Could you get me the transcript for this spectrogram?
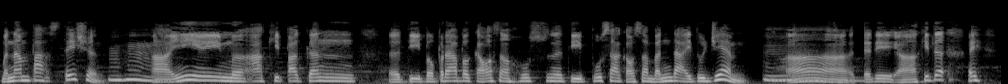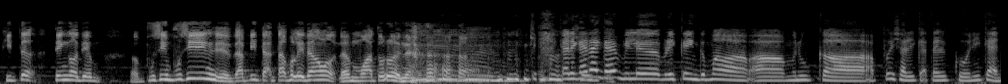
menambah stesen. Mm-hmm. Ah, ini mengakibatkan uh, di beberapa kawasan khususnya di pusat kawasan bandar itu jam. Mm-hmm. Ah, jadi ah, kita eh kita tengok dia Uh, pusing-pusing je tapi tak tak boleh download dan muat turun. Hmm. Kadang-kadang kan bila mereka yang gemar uh, menukar apa syarikat telco ni kan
